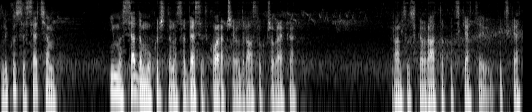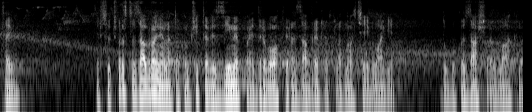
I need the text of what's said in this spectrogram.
Koliko se sećam, ima sedam ukršteno sa deset koračaja odraslog čoveka. Francuska vrata pucketaju i pucketaju, jer su čvrsto zabronjena tokom čitave zime pa je drvo okvira zabreklo hladnoće i vlage duboko zašle u vlakno.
